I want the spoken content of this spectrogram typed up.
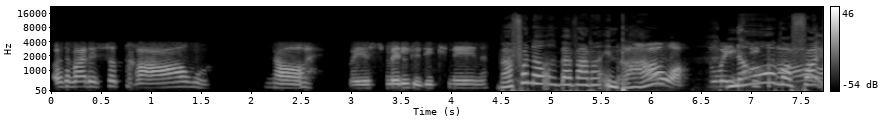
Og der var det så drage. Nå, hvor jeg smeltede i knæene. Hvad for noget? Hvad var der? En drage? Drager. Du ved, Nå, de hvor drager, folk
